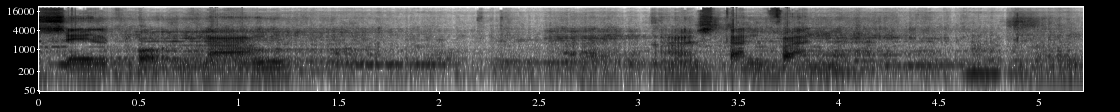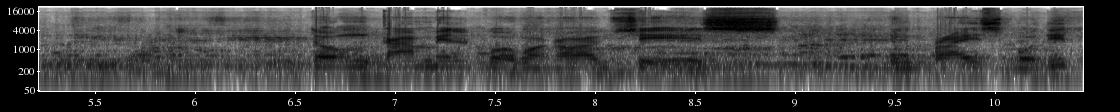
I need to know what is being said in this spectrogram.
sale po ng ah, stand fan. Itong camel po mga kababsi is yung price po dito,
